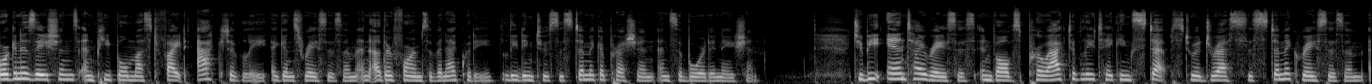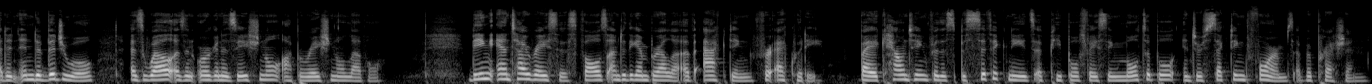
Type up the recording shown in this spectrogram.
Organizations and people must fight actively against racism and other forms of inequity leading to systemic oppression and subordination. To be anti racist involves proactively taking steps to address systemic racism at an individual as well as an organizational operational level. Being anti racist falls under the umbrella of acting for equity by accounting for the specific needs of people facing multiple intersecting forms of oppression.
